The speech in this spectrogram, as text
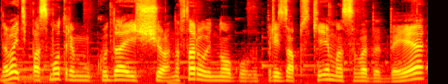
Давайте посмотрим, куда еще. На вторую ногу при запуске MSVDD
